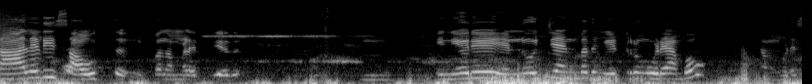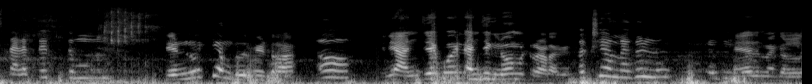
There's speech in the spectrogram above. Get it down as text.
കാലടി സൗത്ത് ഇപ്പൊ നമ്മൾ എത്തിയത്. ഇനിയൊരു എണ്ണൂറ്റി അൻപത് മീറ്ററും കൂടെ ആകുമ്പോ നമ്മുടെ സ്ഥലത്തെത്തും. എണ്ണൂറ്റി അമ്പത് മീറ്ററാ? ഓ. ഇനി അഞ്ചേ പോയിന്റ് അഞ്ച് കിലോമീറ്റർ ആണ് പക്ഷെ മുകളിൽ ഏത് മേഖലയിൽ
